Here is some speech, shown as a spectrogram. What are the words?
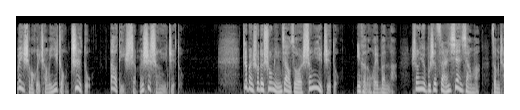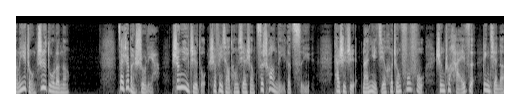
为什么会成为一种制度？到底什么是生育制度？这本书的书名叫做《生育制度》。你可能会问了：生育不是自然现象吗？怎么成了一种制度了呢？在这本书里啊，生育制度是费孝通先生自创的一个词语。它是指男女结合成夫妇，生出孩子，并且呢，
